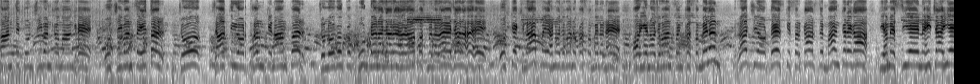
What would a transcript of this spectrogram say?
शांतिपूर्ण जीवन का मांग है उस जीवन से जो जाति और धर्म के नाम पर जो लोगों को फूट डाला जा रहा है और आपस में लड़ाया जा रहा है, उसके खिलाफ में यह नौजवानों का सम्मेलन है और ये नौजवान संघ का सम्मेलन राज्य और देश की सरकार से मांग करेगा कि हमें सीए नहीं चाहिए।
